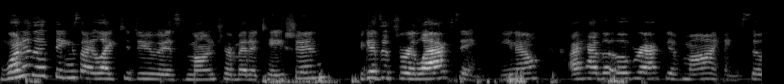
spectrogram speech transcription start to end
One of the things I like to do is mantra meditation because it's relaxing. You know, I have an overactive mind, so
